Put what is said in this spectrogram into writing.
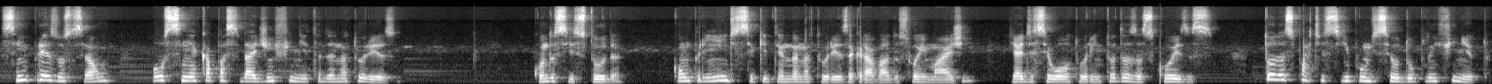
sem presunção ou sem a capacidade infinita da natureza. Quando se estuda, compreende-se que, tendo a natureza gravado sua imagem e a de seu autor em todas as coisas, todas participam de seu duplo infinito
